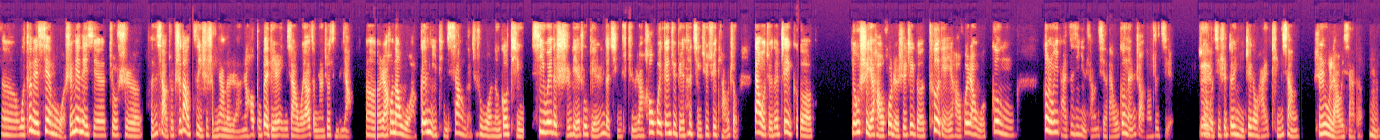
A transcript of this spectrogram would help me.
嗯，我特别羡慕我身边那些就是很小就知道自己是什么样的人，然后不被别人影响，我要怎么样就怎么样。嗯，然后呢，我跟你挺像的，就是我能够挺细微的识别出别人的情绪，然后会根据别人的情绪去调整。但我觉得这个优势也好，或者是这个特点也好，会让我更更容易把自己隐藏起来，我更难找到自己。所以我其实对你这个我还挺想深入聊一下的。嗯。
